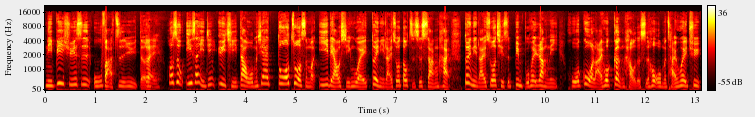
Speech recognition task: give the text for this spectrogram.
你必须是无法治愈的，对，或是医生已经预期到我们现在多做什么医疗行为，对你来说都只是伤害，对你来说其实并不会让你活过来或更好的时候，我们才会去。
